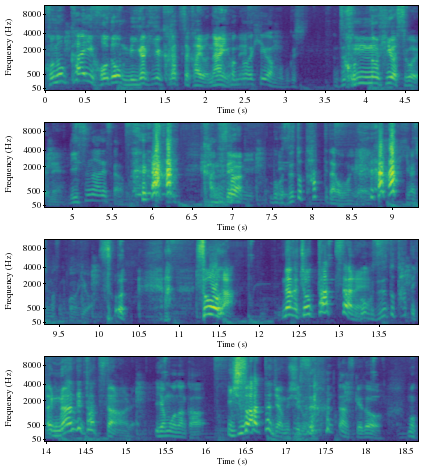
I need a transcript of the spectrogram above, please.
この回ほど磨きがかかってた回はないよこのね日はもう僕ずっとこの日はすごいよね。リスナーですから僕 完全に。僕ずっと立ってた思いが気がしますもんこの日は。そう。あそうだ。なんかちょっと立ってたね。僕ずっと立ってきてあれなんで立ってたのあれ？いやもうなんか一度あったじゃんむしろ。椅子あったんですけども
